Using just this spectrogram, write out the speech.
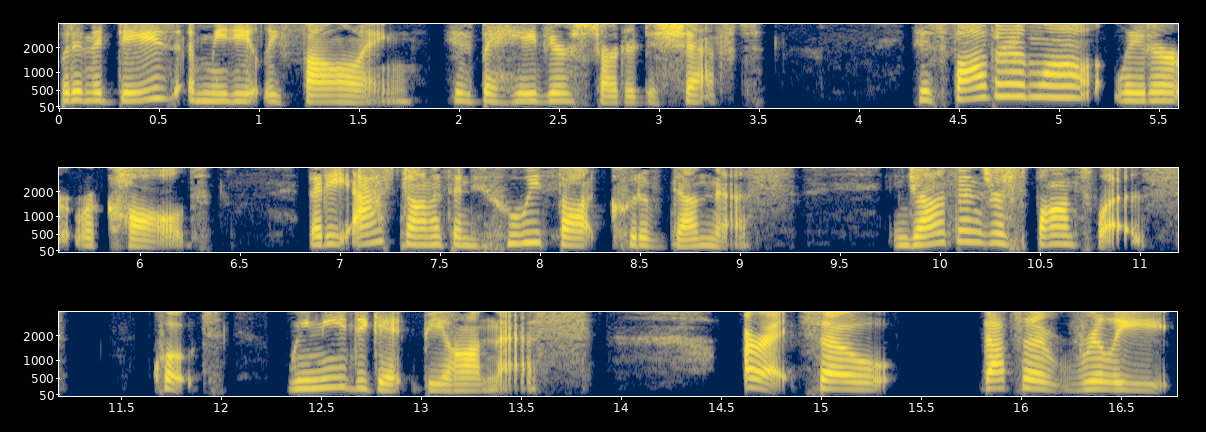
But in the days immediately following, his behavior started to shift. His father in law later recalled that he asked Jonathan who he thought could have done this. And Jonathan's response was, quote, we need to get beyond this. All right. So that's a really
